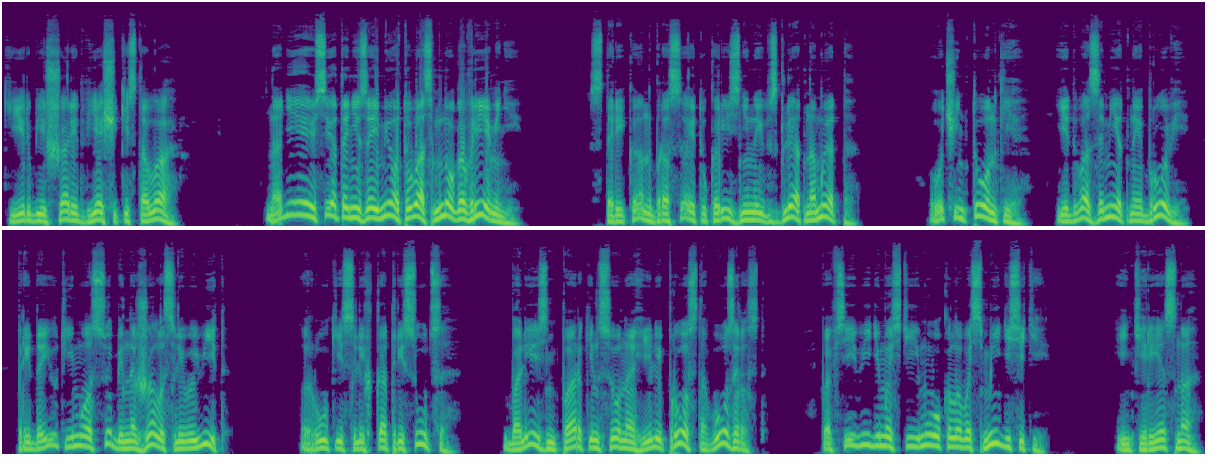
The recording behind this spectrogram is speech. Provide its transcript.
Кирби шарит в ящике стола. Надеюсь, это не займет у вас много времени. Старикан бросает укоризненный взгляд на Мэтта. Очень тонкие, едва заметные брови придают ему особенно жалостливый вид. Руки слегка трясутся. Болезнь Паркинсона или просто возраст. По всей видимости, ему около восьмидесяти. Интересно,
